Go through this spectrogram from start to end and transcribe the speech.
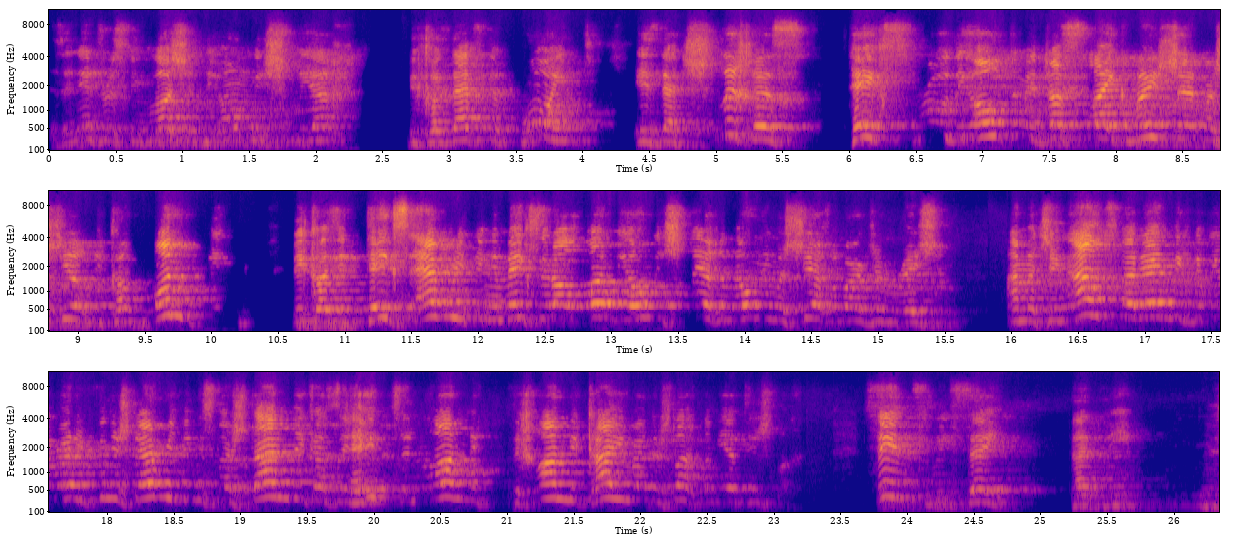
It's an interesting lashon, the only Shliach, because that's the point, is that Shlichus takes through the ultimate, just like Moshe and Mashiach become one thing, because it takes everything and makes it all one, the only Shliach and the only Mashiach of our generation. I'm a chain out for ending that we already finished everything is verstandig as it hates and on on mit kein wenn der schlacht am jetzt since we say that the the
